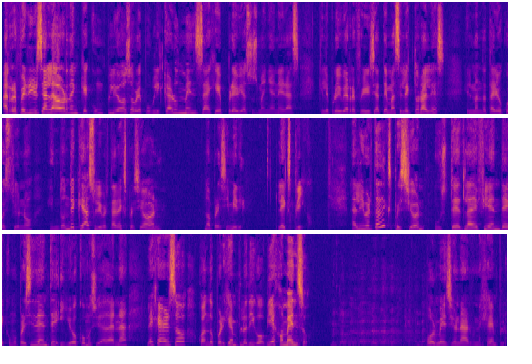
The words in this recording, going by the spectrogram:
Al referirse a la orden que cumplió sobre publicar un mensaje previo a sus mañaneras que le prohíbe referirse a temas electorales, el mandatario cuestionó en dónde queda su libertad de expresión. No, pero sí, mire, le explico. La libertad de expresión usted la defiende como presidente y yo como ciudadana la ejerzo cuando, por ejemplo, digo viejo menso, por mencionar un ejemplo.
